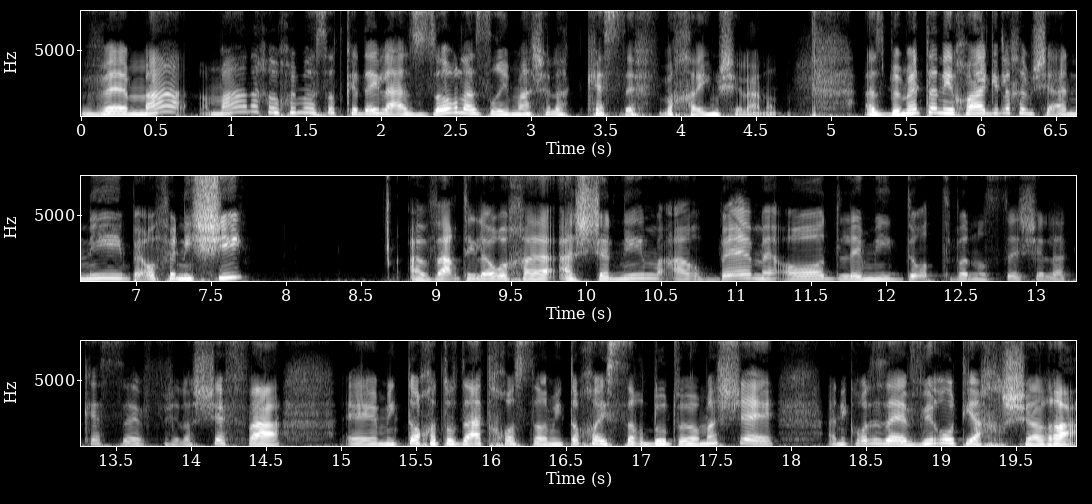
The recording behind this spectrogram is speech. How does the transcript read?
ומה אנחנו יכולים לעשות כדי לעזור לזרימה של הכסף בחיים שלנו. אז באמת אני יכולה להגיד לכם שאני באופן אישי, עברתי לאורך השנים הרבה מאוד למידות בנושא של הכסף, של השפע, אה, מתוך התודעת חוסר, מתוך ההישרדות, וממש, אה, אני קוראת לזה, העבירו אותי הכשרה,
